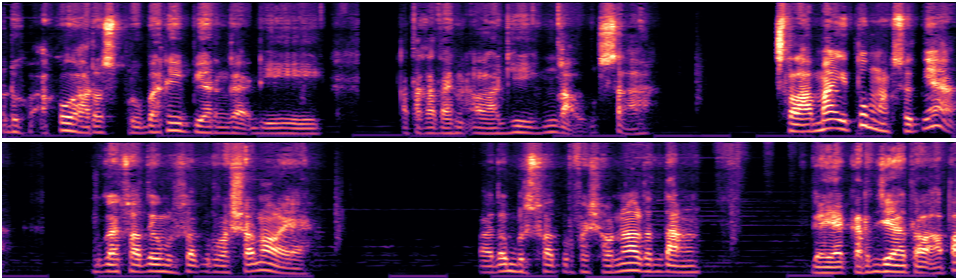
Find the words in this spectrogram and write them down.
aduh aku harus berubah nih biar nggak di kata-katain lagi. Nggak usah. Selama itu maksudnya bukan sesuatu yang bersifat profesional ya. Atau bersifat profesional tentang gaya kerja atau apa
